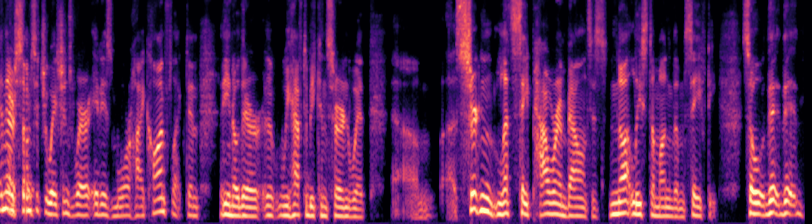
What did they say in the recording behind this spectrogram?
And there are some situations where it is more high conflict. And, you know, there we have to be concerned with um, certain, let's say, power imbalances, not least among them safety. So the, the,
